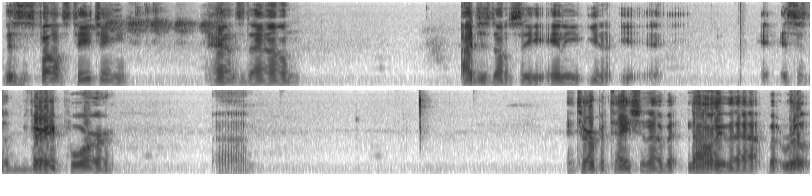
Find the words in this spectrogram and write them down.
this is false teaching, hands down. I just don't see any, you know, it's just a very poor uh, interpretation of it. Not only that, but real,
